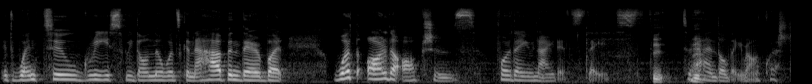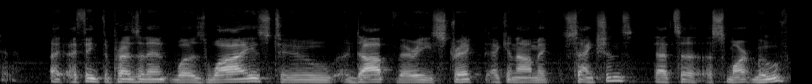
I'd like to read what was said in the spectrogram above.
it went to Greece. We don't know what's going to happen there. But what are the options for the United States the, to the, handle the Iran question? I, I think the president was wise to adopt very strict economic sanctions that's a, a smart move.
